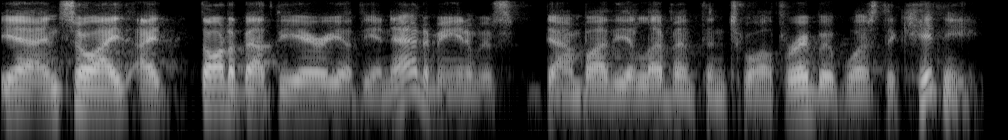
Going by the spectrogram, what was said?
yeah, and so I, I thought about the area of the anatomy, and it was down by the 11th and 12th rib. It was the kidney,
